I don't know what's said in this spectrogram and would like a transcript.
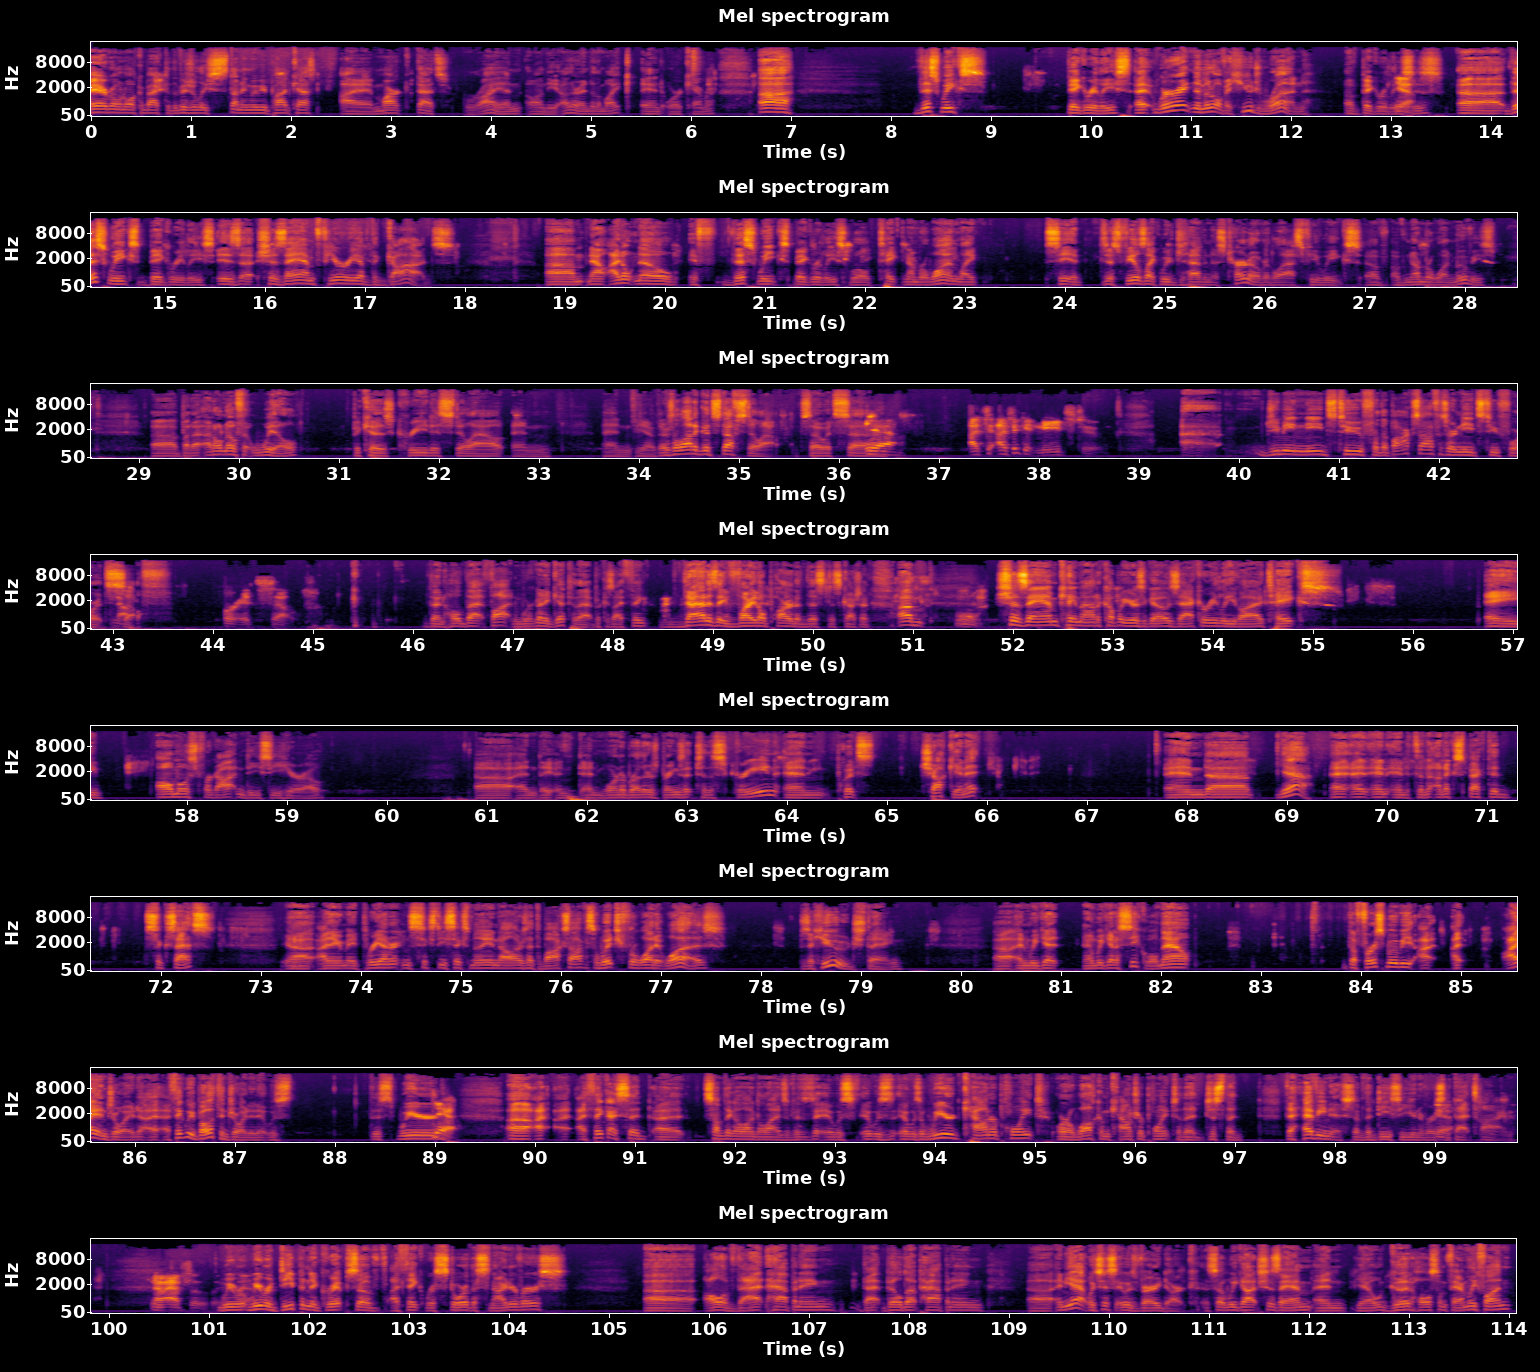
Hey everyone, welcome back to the Visually Stunning Movie Podcast. I am Mark. That's Ryan on the other end of the mic and or camera. Uh this week's big release. Uh, we're right in the middle of a huge run of big releases. Uh this week's big release is uh, Shazam: Fury of the Gods. Um now I don't know if this week's big release will take number 1 like see it just feels like we've just having this turnover the last few weeks of of number 1 movies. Uh, but I, I don't know if it will because Creed is still out and and you know there's a lot of good stuff still out. So it's uh, Yeah, I, th- I think it needs to. Do you mean needs to for the box office or needs to for itself? for itself. Then hold that thought, and we're going to get to that because I think that is a vital part of this discussion. Um, Yeah. Shazam came out a couple years ago. Zachary Levi takes a almost forgotten DC hero, uh, and they and, and Warner Brothers brings it to the screen and puts Chuck in it, and uh, yeah, and, and and it's an unexpected success. Uh, I think it made three hundred and sixty-six million dollars at the box office, which for what it was was a huge thing. Uh, and we get and we get a sequel now. The first movie I I, I enjoyed. I, I think we both enjoyed it. It was this weird. Yeah. Uh, I I- think I said uh, something along the lines of it was, it was it was it was a weird counterpoint or a welcome counterpoint to the just the the heaviness of the DC universe Yeah. at that time. No, absolutely. We were Yeah. we were deep in the grips of I think restore the Snyderverse, uh, all of that happening, that buildup happening, uh, and yeah, it was just it was very dark. So we got Shazam, and you know, good wholesome family fun.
